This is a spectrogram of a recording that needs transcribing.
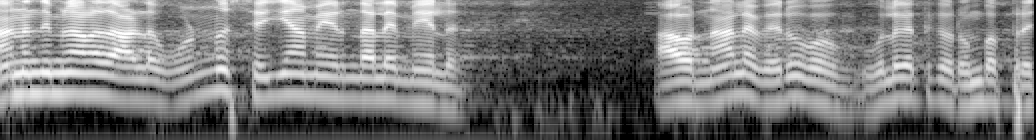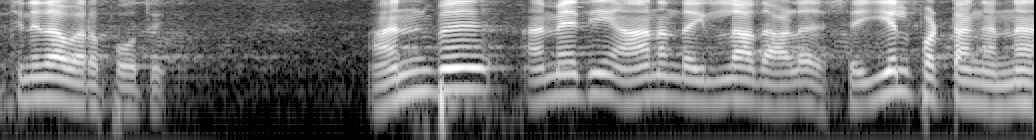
ஆனந்தமில்லாத ஆள் ஒன்றும் செய்யாமல் இருந்தாலே மேலு. அவர்னால வெறும் உலகத்துக்கு ரொம்ப பிரச்சனை தான் வரப்போகுது. அன்பு அமைதி ஆனந்தம் இல்லாத ஆள் செய்யல் பட்டாங்கன்னா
